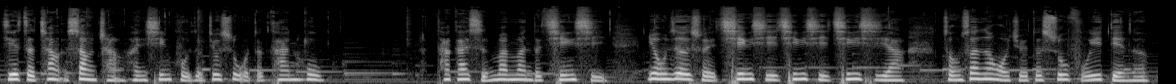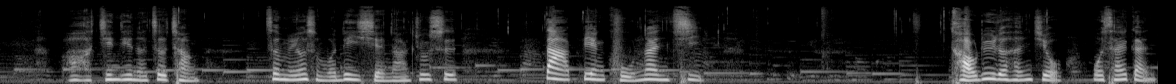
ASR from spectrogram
接着唱上场很辛苦的就是我的看护，他开始慢慢的清洗，用热水清洗、清洗、清洗啊，总算让我觉得舒服一点了。啊，今天的这场，这没有什么历险啊，就是大变苦难记。考虑了很久，我才敢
